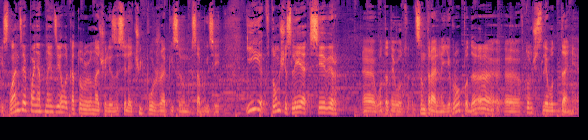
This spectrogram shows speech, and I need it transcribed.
Исландия, понятное дело, которую начали заселять чуть позже описываемых событий. И в том числе север э, вот этой вот центральной Европы, да, э, в том числе вот Дания,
